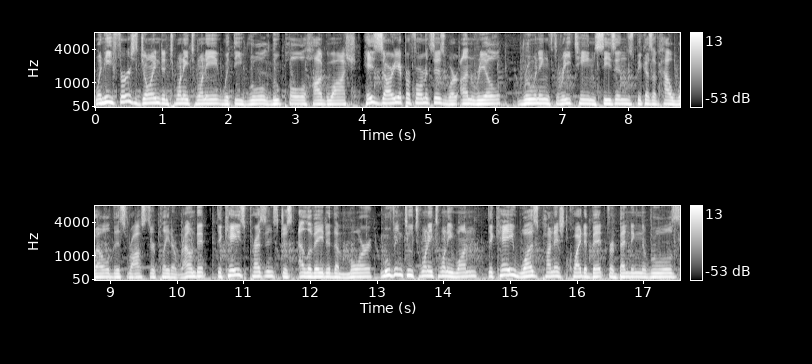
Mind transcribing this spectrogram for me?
when he first joined in 2020 with the rule loophole hogwash, his Zarya performances were unreal, ruining three team seasons because of how well this roster played around it. Decay's presence just elevated them more. Moving to 2021, Decay was punished quite a bit for bending the rules,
